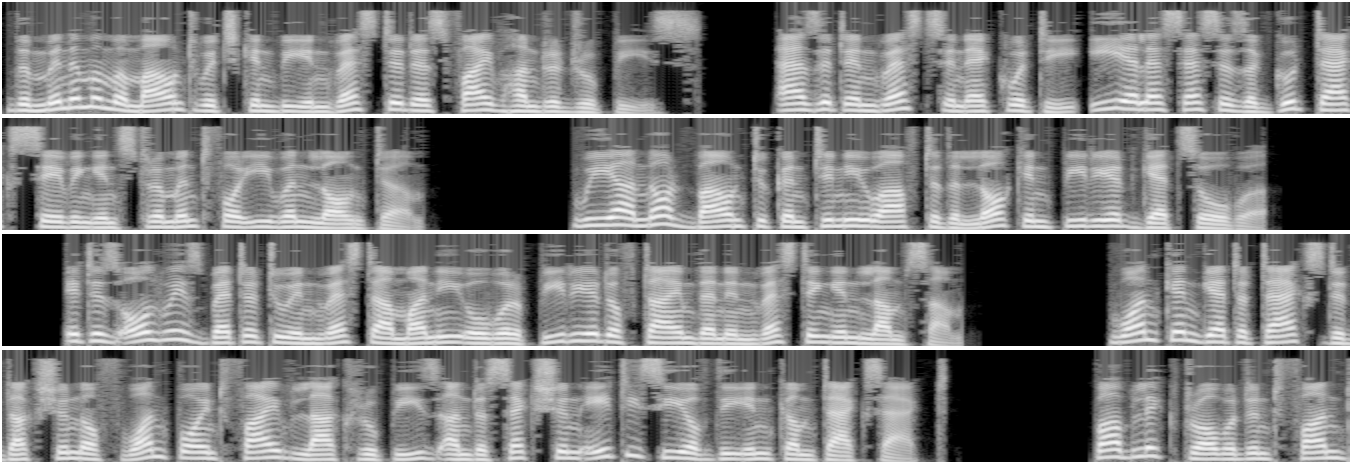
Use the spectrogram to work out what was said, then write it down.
The minimum amount which can be invested is 500 rupees. As it invests in equity, ELSS is a good tax saving instrument for even long term. We are not bound to continue after the lock in period gets over. It is always better to invest our money over a period of time than investing in lump sum. One can get a tax deduction of 1.5 lakh rupees under Section 80C of the Income Tax Act. Public Provident Fund,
